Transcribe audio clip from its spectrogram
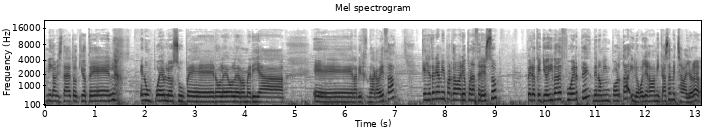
mi camiseta de Tokyo Hotel, en un pueblo súper ole ole romería eh, la Virgen de la Cabeza. Que yo tenía mi par de ovarios por hacer eso, pero que yo iba de fuerte, de no me importa, y luego llegaba a mi casa y me echaba a llorar.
